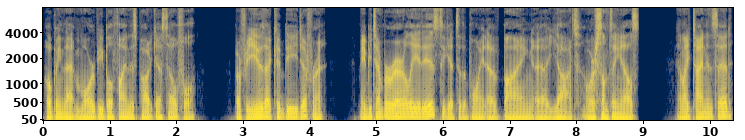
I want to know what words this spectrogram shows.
hoping that more people find this podcast helpful. But for you, that could be different. Maybe temporarily it is to get to the point of buying a yacht or something else. And like Tynan said,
